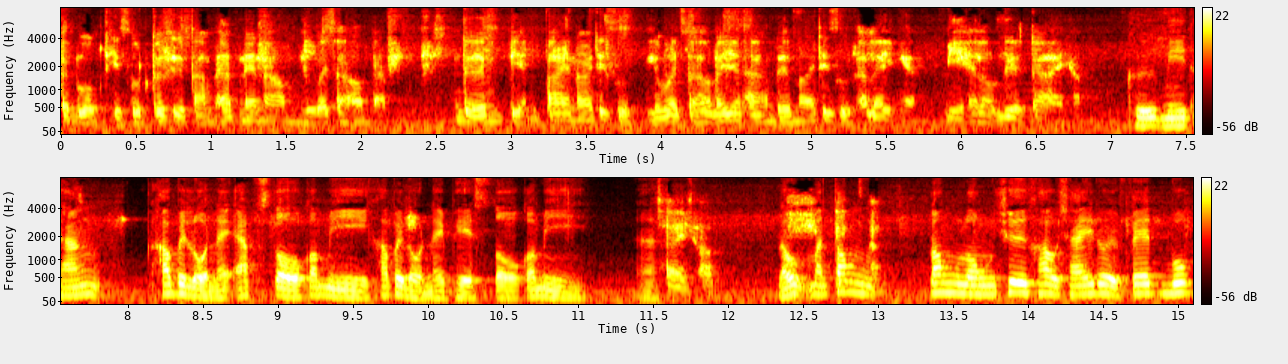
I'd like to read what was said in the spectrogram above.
สะดวกที่สุดก็คือตามแอปแนะนำหรือว่าจะเอาแบบเดินเปลี่ยนป้ายน้อยที่สุด หรือว่าจะเอาระยะทางเดินน้อยที่สุดอะไรอย่างเงี้ยมีให้เราเลือกได้ครับ คือมีทั้งเข้าไปโหลดใน App Store ก็มีเข้าไปโหลดใน Play Store ก็มีอ่าใช่ครับ แล้วมันต้องครับต้องลงชื่อเข้าใช้ด้วย Facebook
